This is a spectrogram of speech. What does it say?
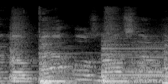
when the battle's lost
